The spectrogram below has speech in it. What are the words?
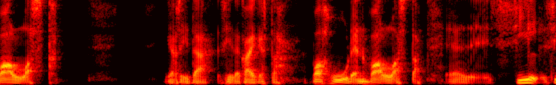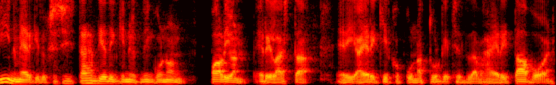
vallasta ja siitä, siitä kaikesta pahuuden vallasta. Siinä merkityksessä, siis tähän tietenkin nyt niin kuin on paljon erilaista, eri, eri kirkkokunnat tulkitsevat tätä vähän eri tavoin,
